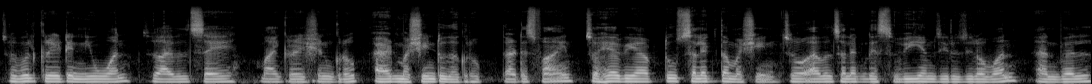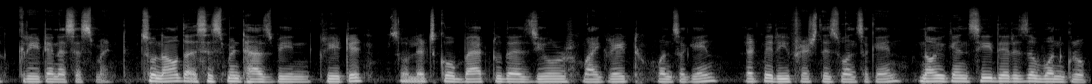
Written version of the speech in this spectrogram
So we'll create a new one. So i will say migration group add machine to the group. That is fine. So here we have to select the machine. So I will select this VM001 and will create an assessment so now the assessment has been created. So let's go back to the Azure migrate once again. Let me refresh this once again. Now you can see there is a one group.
